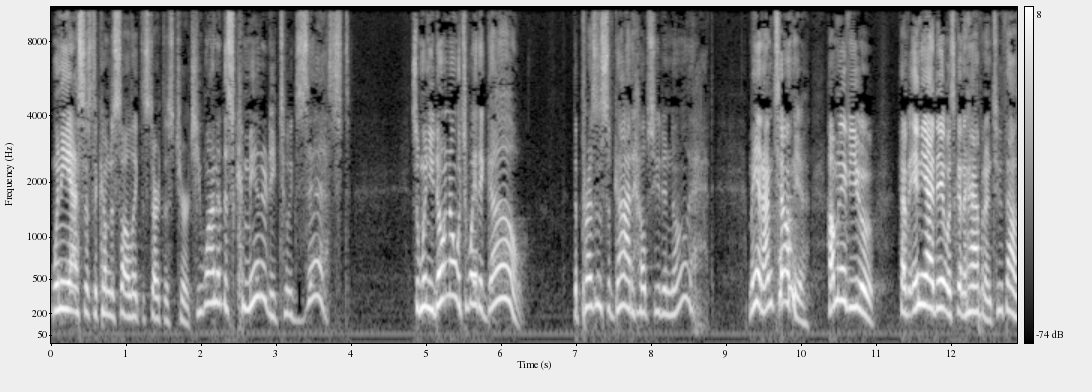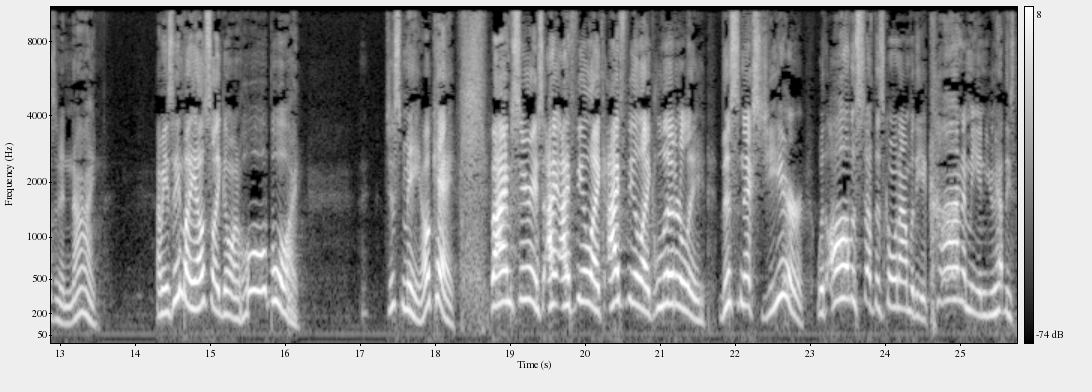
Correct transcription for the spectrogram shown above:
when He asked us to come to Salt Lake to start this church. He wanted this community to exist. So when you don't know which way to go, the presence of God helps you to know that. Man, I'm telling you, how many of you have any idea what's going to happen in 2009? I mean, is anybody else like going, oh boy? Just me, okay. But I'm serious. I, I, feel like I feel like literally this next year, with all the stuff that's going on with the economy, and you have these,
